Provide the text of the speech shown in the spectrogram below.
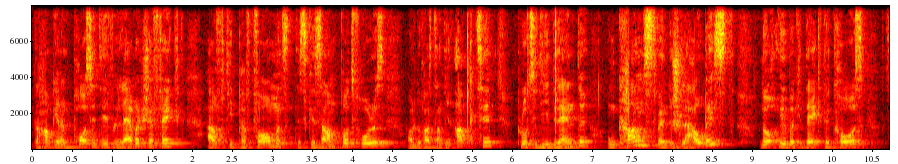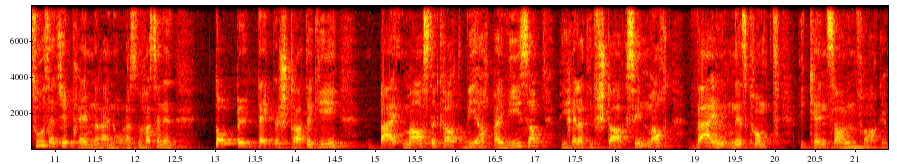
dann haben wir einen positiven Leverage-Effekt auf die Performance des Gesamtportfolios, weil du hast dann die Aktie plus die Dividende und kannst, wenn du schlau bist, noch über gedeckte Kurs zusätzliche Prämien reinholen. Also du hast eine Doppeldecker-Strategie bei Mastercard wie auch bei Visa, die relativ stark Sinn macht, weil, und jetzt kommt die Kennzahlenfrage,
